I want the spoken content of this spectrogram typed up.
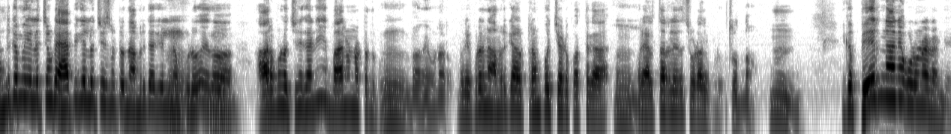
అమెరికా మీద వెళ్ళొచ్చినప్పుడు హ్యాపీగా వెళ్ళి వచ్చేసినట్టుంది అమెరికాకి వెళ్ళినప్పుడు ఏదో ఆరోపణలు వచ్చినాయి కానీ బాగానే ఉన్నట్టుంది ఇప్పుడు. బాగానే ఉన్నారు. మరి ఎప్పుడైనా అమెరికా ట్రంప్ వచ్చాడు కొత్తగా మరి వెళ్తారో లేదో చూడాలి ఇప్పుడు. చూద్దాం. ఇక పేరు నాని కూడా ఉన్నాడండి.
